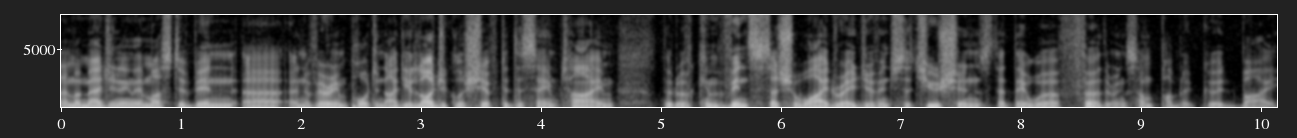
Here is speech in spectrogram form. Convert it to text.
And I'm imagining there must have been uh, an, a very important ideological shift at the same time that would have convinced such a wide range of institutions that they were furthering some public good by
